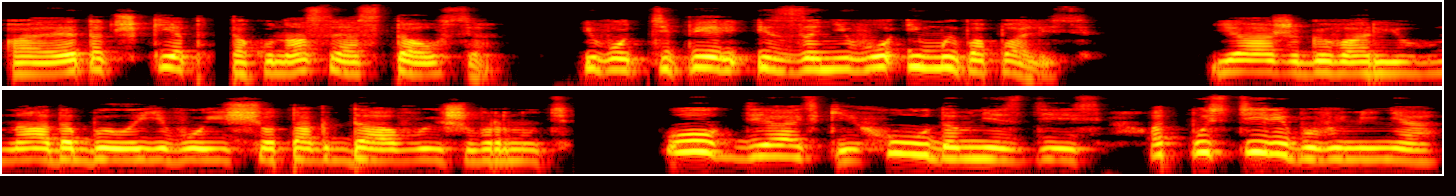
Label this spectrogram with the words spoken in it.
А этот шкет так у нас и остался. И вот теперь из-за него и мы попались. Я же говорил, надо было его еще тогда вышвырнуть, «Ох, дядьки, худо мне здесь, отпустили бы вы меня!»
